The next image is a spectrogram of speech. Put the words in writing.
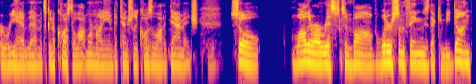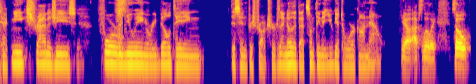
or rehab them, it's going to cost a lot more money and potentially cause a lot of damage. Mm-hmm. So, while there are risks involved, what are some things that can be done, techniques, strategies mm-hmm. for renewing or rehabilitating this infrastructure? Because I know that that's something that you get to work on now. Yeah, absolutely. So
